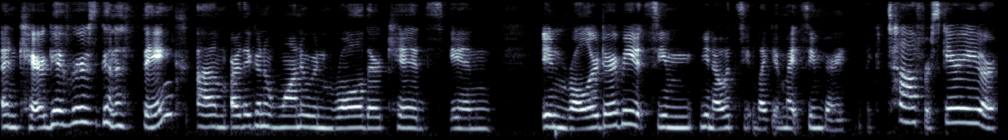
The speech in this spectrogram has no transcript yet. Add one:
and caregivers gonna think? Um, are they gonna want to enroll their kids in in roller derby? It seemed, you know, it seemed like it might seem very like tough or scary, or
